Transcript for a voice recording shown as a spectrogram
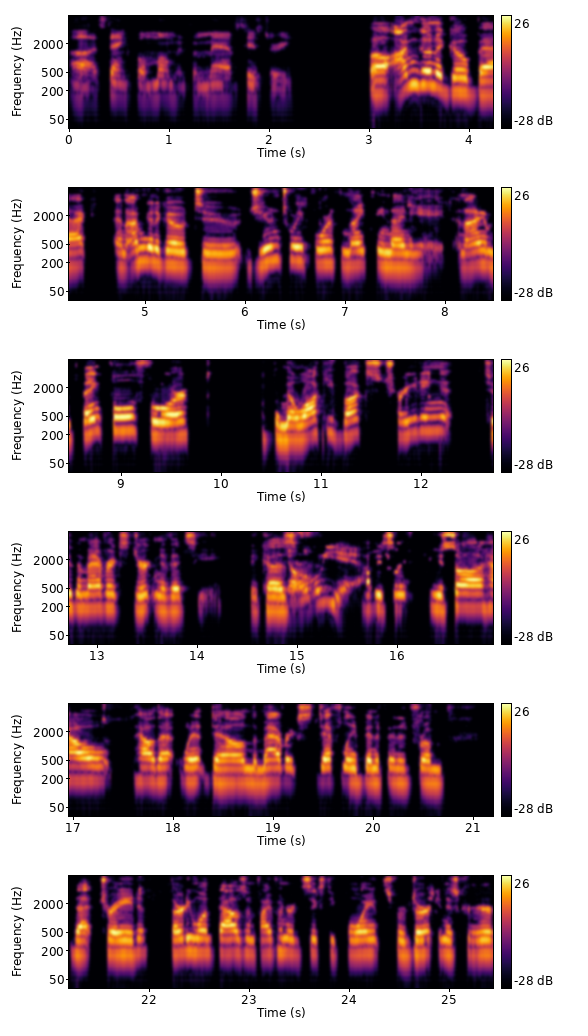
uh, thankful moment from Mavs history? Well, I'm going to go back and I'm going to go to June 24th, 1998, and I am thankful for the Milwaukee Bucks trading to the Mavericks Dirk Nowitzki because oh yeah, obviously you saw how how that went down. The Mavericks definitely benefited from that trade. 31,560 points for Dirk in his career,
